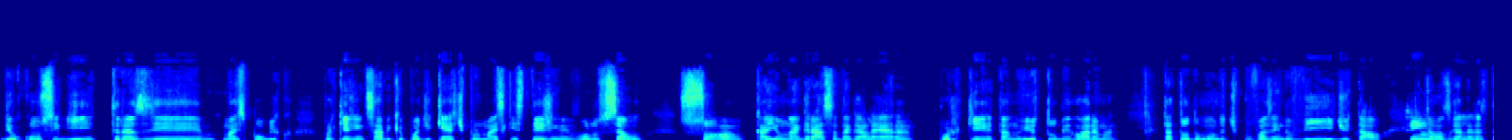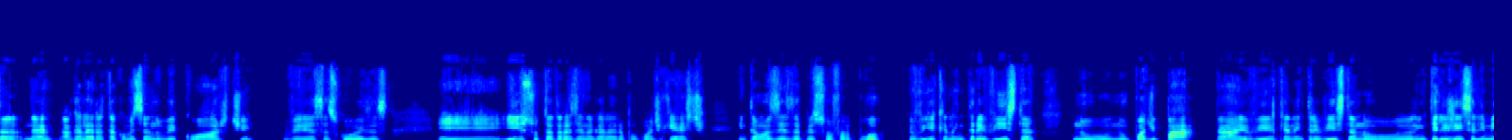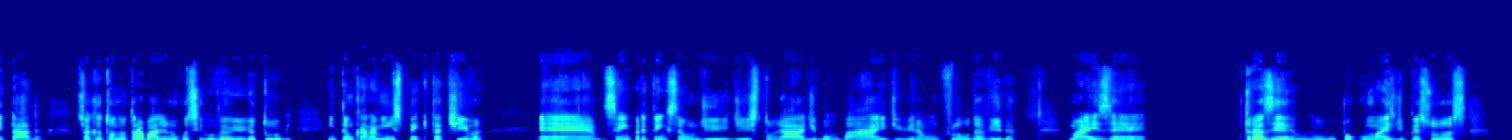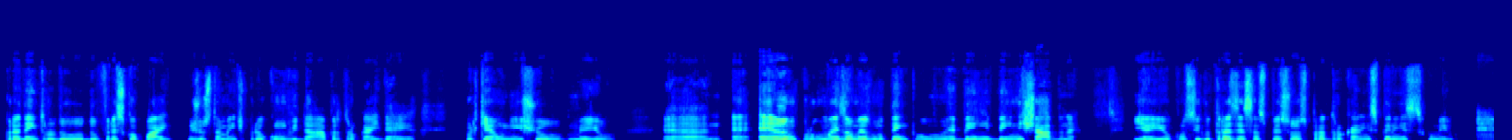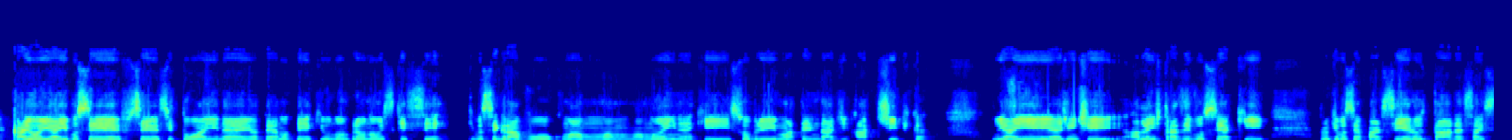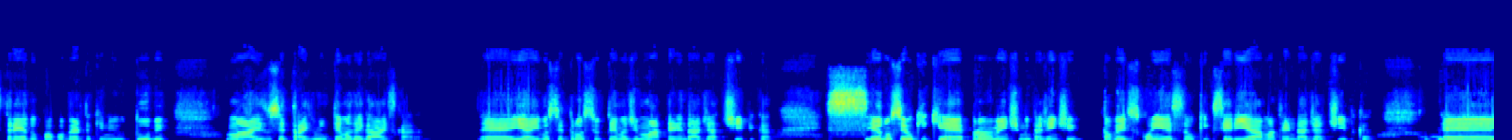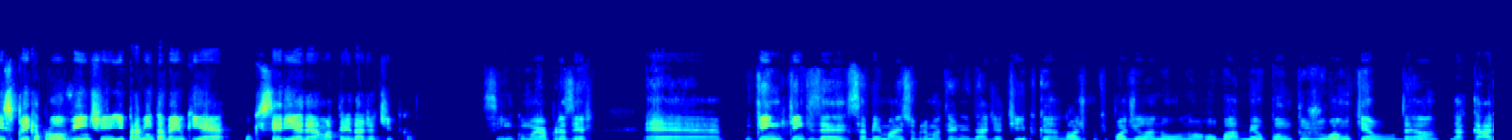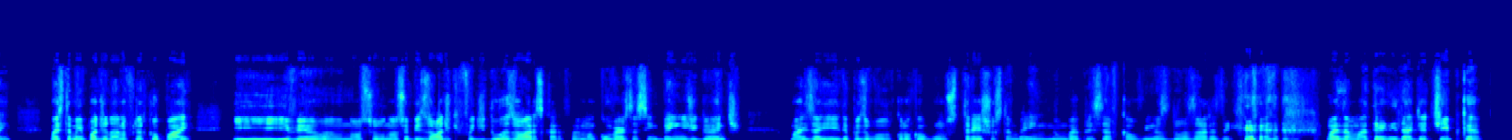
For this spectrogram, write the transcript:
de eu conseguir trazer mais público, porque a gente sabe que o podcast, por mais que esteja em evolução, só caiu na graça da galera porque tá no YouTube agora, mano. Tá todo mundo tipo fazendo vídeo e tal. Sim. Então as galera tá, né? A galera tá começando a ver corte, ver essas coisas. E isso está trazendo a galera para o podcast. Então, às vezes a pessoa fala, pô, eu vi aquela entrevista no, no Podpah. Ah, eu vi aquela entrevista no Inteligência Limitada. Só que eu estou no trabalho e não consigo ver o YouTube. Então, cara, a minha expectativa é, sem pretensão de, de estourar, de bombar e de virar um flow da vida, mas é trazer um pouco mais de pessoas para dentro do, do Frescopai, justamente para eu convidar, para trocar ideia, porque é um nicho meio é, é, é, amplo, mas ao mesmo tempo é bem, bem nichado, né? E aí eu consigo trazer essas pessoas para trocarem experiências comigo. Caio, e aí você, você citou aí, né? Eu até anotei aqui o nome para eu não esquecer, que você gravou com uma, uma, uma, mãe, né? Que sobre maternidade atípica. E aí a gente, além de trazer você aqui, porque você é parceiro, tá nessa estreia do Papo Aberto aqui no YouTube, mas você traz muitos temas legais, cara. É, e aí você trouxe o tema de maternidade atípica. Eu não sei o que, que é, provavelmente muita gente talvez desconheça o que, que seria a maternidade atípica. É, explica para o ouvinte e para mim também o que é, o que seria né, a maternidade atípica. Sim, com o maior prazer. É, quem, quem quiser saber mais sobre a maternidade atípica, lógico que pode ir lá no, no arroba meu.joão, que é o dela, da Karen, mas também pode ir lá no Frescopai e, e ver o nosso, nosso episódio, que foi de duas horas, cara. Foi uma conversa assim bem gigante. Mas aí depois eu vou colocar alguns trechos também, não vai precisar ficar ouvindo as duas horas aí. Mas a maternidade atípica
